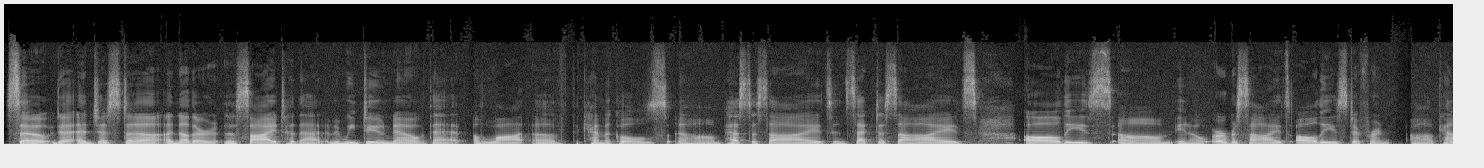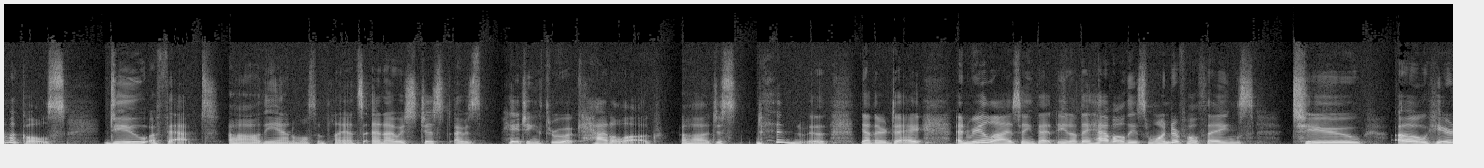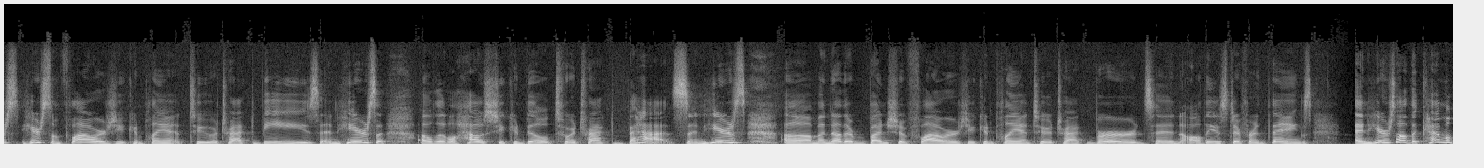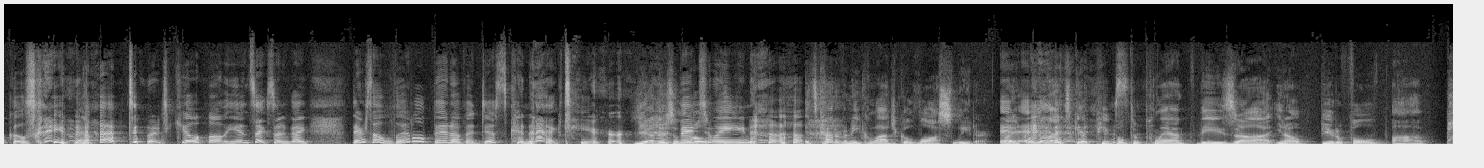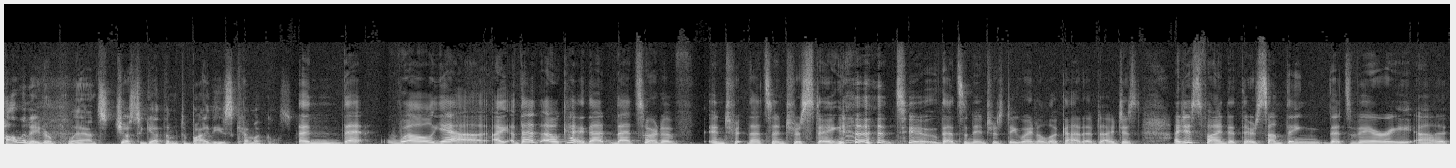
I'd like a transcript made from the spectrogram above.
So, and just uh, another aside to that, I mean, we do know that a lot of the chemicals, um, pesticides, insecticides, all these, um, you know, herbicides, all these different uh, chemicals do affect uh, the animals and plants. And I was just, I was paging through a catalog uh, just the other day and realizing that, you know, they have all these wonderful things to oh here's here's some flowers you can plant to attract bees and here's a, a little house you can build to attract bats and here's um, another bunch of flowers you can plant to attract birds and all these different things. And here's all the chemicals you have to kill all the insects. And I'm going there's a little bit of a disconnect here Yeah, there's a little- between it's kind of an ecological loss leader. Like, let's get people to plant these, uh, you know, beautiful uh, pollinator plants just to get them to buy these chemicals. and that well yeah i that okay that that sort of inter- that's interesting too that's an interesting way to look at it i just i just find that there's something that's very uh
